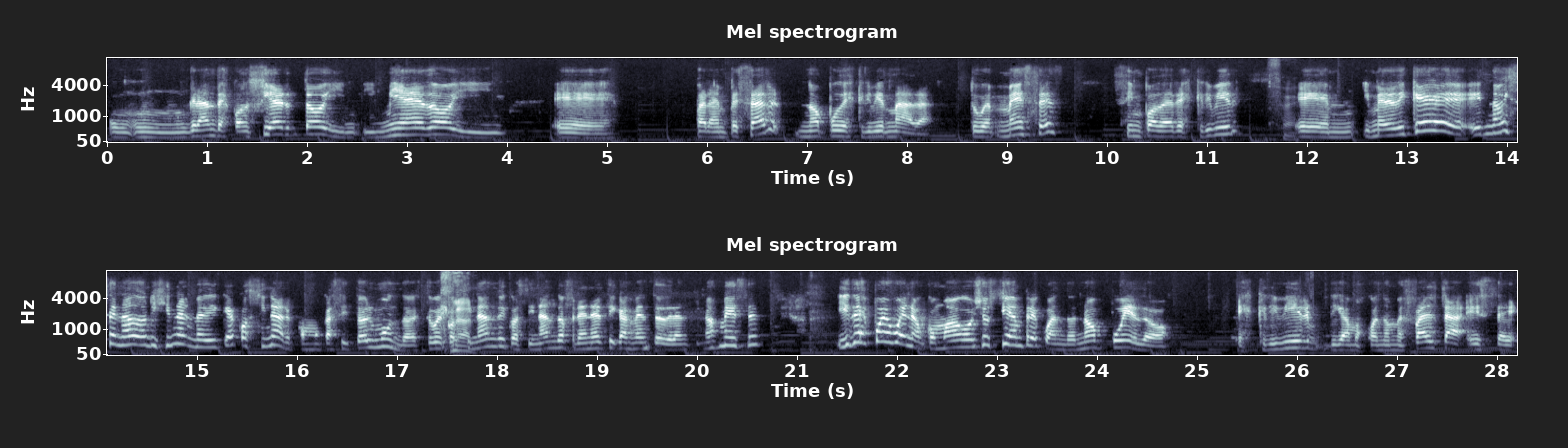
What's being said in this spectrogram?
un, gran desconcierto y, miedo y eh, para empezar no pude escribir nada. Tuve meses sin poder escribir em, y me dediqué, no hice nada original, me dediqué a cocinar como casi todo el mundo. Estuve cocinando y cocinando frenéticamente durante unos meses. Y después, bueno, como hago yo siempre, cuando no puedo escribir, digamos, cuando me falta ese,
